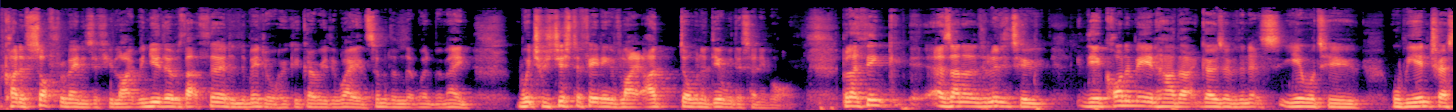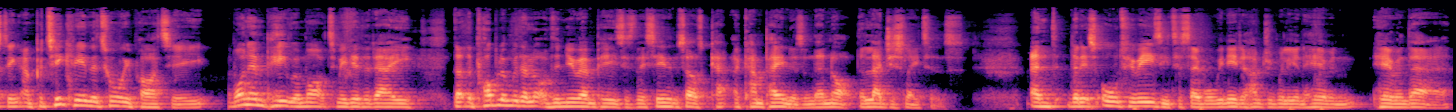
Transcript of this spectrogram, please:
kind of soft remainers, if you like. We knew there was that third in the middle who could go either way, and some of them that wouldn't remain, which was just a feeling of like, I don't want to deal with this anymore. But I think, as Anand alluded to, the economy and how that goes over the next year or two will be interesting, and particularly in the Tory party. One MP remarked to me the other day that the problem with a lot of the new MPs is they see themselves ca- campaigners and they're not, the legislators and that it's all too easy to say, well, we need 100 million here and here and there,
